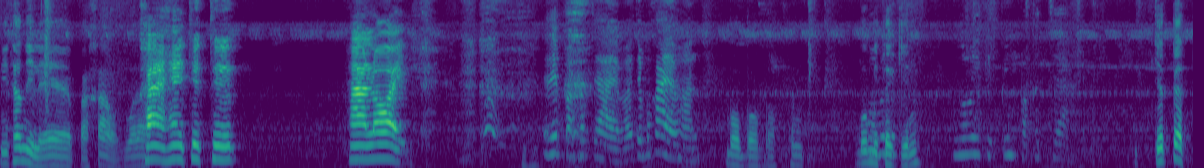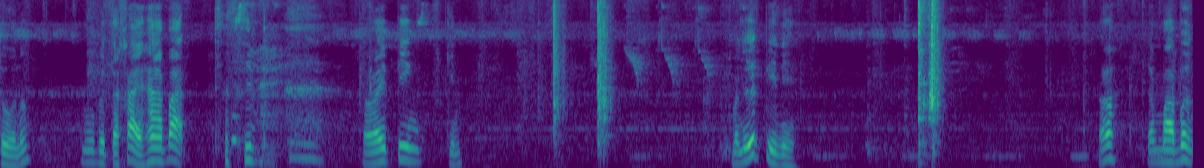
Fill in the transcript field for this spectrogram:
มีเท่านี้แหละปลาข้าวบ่ได้ค่าให้ถึกๆห้าร้อย อันนี้ปลากระจายว่าจะบ่ขายอาหารบ่บ่บ่มันบ่มีแต่กินงอยกินปิ้งปลากระจายเจ็ดแปดตัวเนาะมันเป็นตะไคร่ห้าบาทสิบเอาไว้ปิ้งกิน มันอึดปีนี่เอาจะมาเบิ่ง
